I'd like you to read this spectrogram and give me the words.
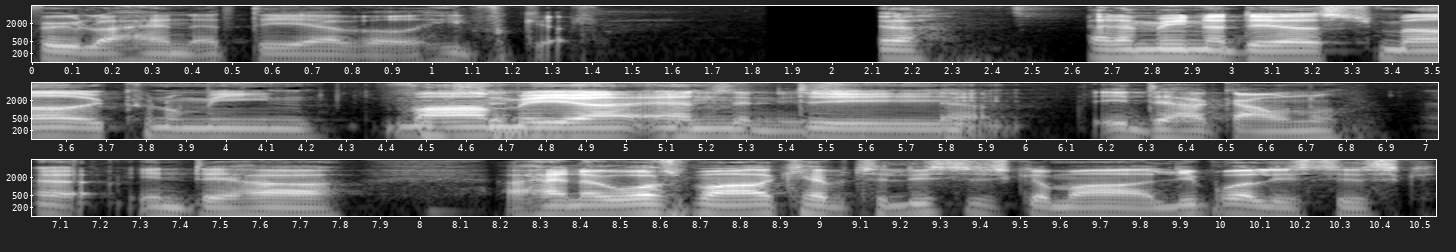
føler han, at det har været helt forkert. At han mener, det har smadret økonomien meget mere, end det... Ja, end det har gavnet. Ja. End det har, og han er jo også meget kapitalistisk og meget liberalistisk,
